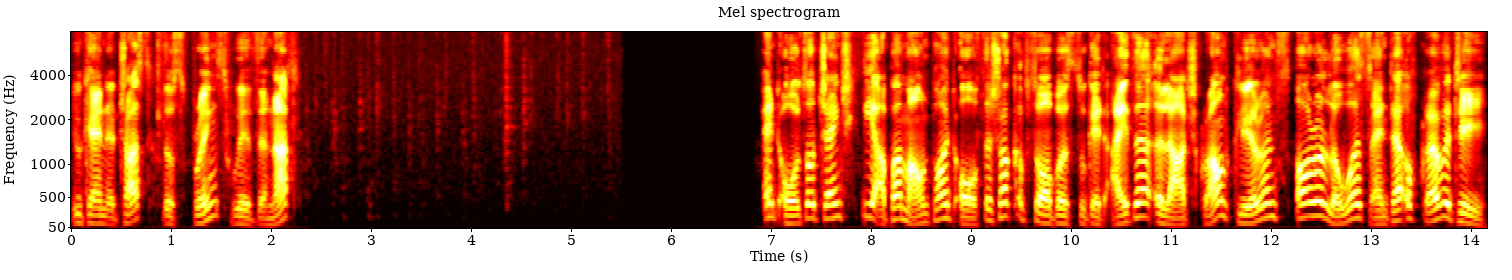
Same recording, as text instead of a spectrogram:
You can adjust the springs with the nut and also change the upper mount point of the shock absorbers to get either a large ground clearance or a lower center of gravity.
